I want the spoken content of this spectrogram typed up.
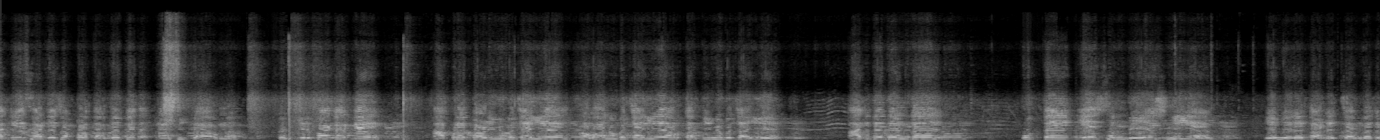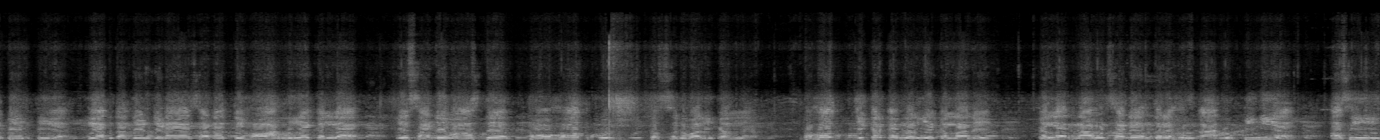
ਅੱਜ ਇਹ ਸਾਡੇ ਛੱਪੜ ਕਰਦੇ ਪਏ ਤੇ ਅਸੀਂ ਕਾਰਨ ਆ। ਤੇ ਕਿਰਪਾ ਕਰਕੇ ਆਪਣੇ ਪਾਣੀ ਨੂੰ ਬਚਾਈਏ, ਹਵਾ ਨੂੰ ਬਚਾਈਏ ਔਰ ਧਰਤੀ ਨੂੰ ਬਚਾਈਏ। ਅੱਜ ਦੇ ਦਿਨ ਦੇ ਉੱਤੇ ਇਹ ਸੰਦੇਸ਼ ਨਹੀਂ ਹੈ ਇਹ ਮੇਰੇ ਤੁਹਾਡੇ ਚਰਨਾਂ 'ਚ ਬੇਨਤੀ ਹੈ ਕਿ ਅੱਜ ਦਾ ਦਿਨ ਜਿਹੜਾ ਹੈ, ਸਾਡਾ ਤਿਉਹਾਰ ਨਹੀਂ ਹੈ ਇਕੱਲਾ, ਇਹ ਸਾਡੇ ਵਾਸਤੇ ਬਹੁਤ ਕੁਝ ਦੱਸਣ ਵਾਲੀ ਗੱਲ ਹੈ। ਬਹੁਤ ਜ਼ਿਕਰ ਕਰਨ ਵਾਲੀਆਂ ਗੱਲਾਂ ਨੇ। ਕੱਲਾ ਰਾਵਣ ਸਾਡੇ ਅੰਦਰ ਹੰਕਾਰ ਰੂਪੀ ਨਹੀਂ ਹੈ। ਅਸੀਂ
